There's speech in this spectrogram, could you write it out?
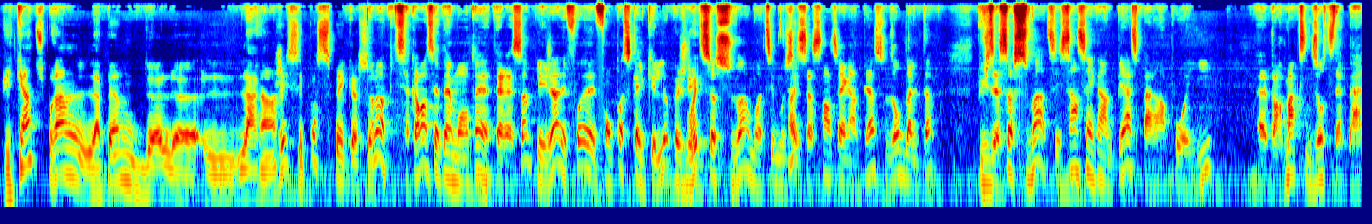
Puis quand tu prends la peine de l'arranger, c'est pas si pire que ça. Non, non, puis ça commence à être un montant intéressant. Puis les gens, des fois, ils font pas ce calcul-là. Puis je l'ai Oui. dit ça souvent. Moi, tu sais, moi, Oui. c'est 150 pièces, nous autres, dans le temps. Puis je disais ça souvent, tu sais, 150 pièces par employé. Euh, par remarque, nous autres, c'était par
